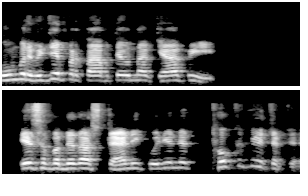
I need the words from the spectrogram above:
ਉਮਰ ਵਿਜੇ ਪ੍ਰਤਾਪ ਤੇ ਉਹਨਾਂ ਕਿਹਾ ਵੀ ਇਸ ਬੰਦੇ ਦਾ ਸਟੈਂਡ ਹੀ ਕੋਈ ਨਹੀਂ, ਇਹਨੇ ਥੁੱਕ ਕੇ ਚੱਟਿਆ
